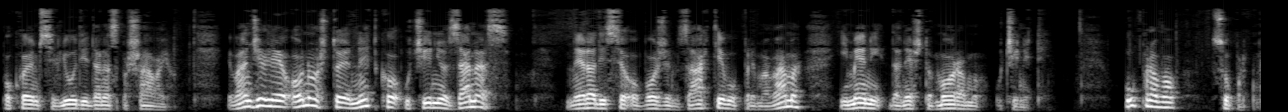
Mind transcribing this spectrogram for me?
po kojem se ljudi danas spašavaju. Evanđelje je ono što je netko učinio za nas. Ne radi se o Božem zahtjevu prema vama i meni da nešto moramo učiniti. Upravo suprotno.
